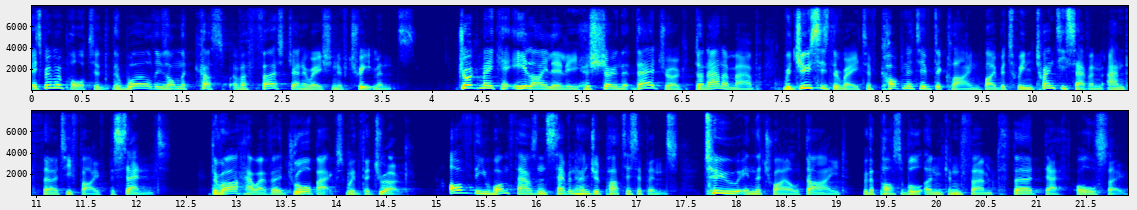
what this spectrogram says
It's been reported that the world is on the cusp of a first generation of treatments. Drug maker Eli Lilly has shown that their drug, donanemab, reduces the rate of cognitive decline by between 27 and 35%. There are, however, drawbacks with the drug. Of the 1,700 participants, two in the trial died, with a possible unconfirmed third death also.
